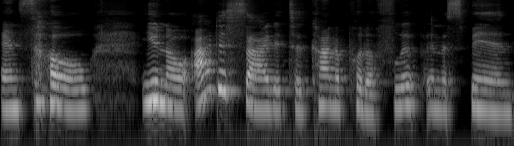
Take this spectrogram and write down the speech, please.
And so, you know, I decided to kind of put a flip and a spin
